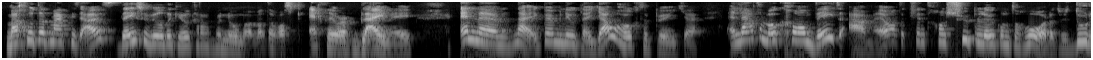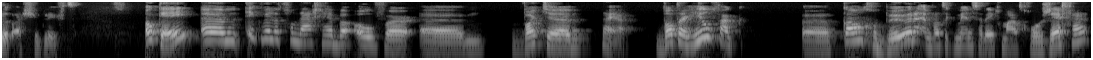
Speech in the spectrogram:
Maar goed, dat maakt niet uit. Deze wilde ik heel graag benoemen, want daar was ik echt heel erg blij mee. En uh, nou, ik ben benieuwd naar jouw hoogtepuntje. En laat hem ook gewoon weten aan me, want ik vind het gewoon super leuk om te horen. Dus doe dat alsjeblieft. Oké, um, ik wil het vandaag hebben over um, wat je, nou ja, wat er heel vaak uh, kan gebeuren en wat ik mensen regelmatig hoor zeggen,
